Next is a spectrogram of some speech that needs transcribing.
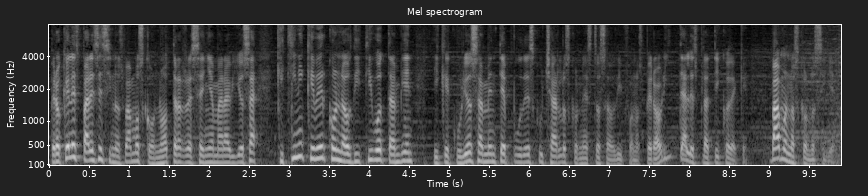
Pero ¿qué les parece si nos vamos con otra reseña maravillosa que tiene que ver con lo auditivo también y que curiosamente pude escucharlos con estos audífonos? Pero ahorita les platico de qué. Vámonos con lo siguiente.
